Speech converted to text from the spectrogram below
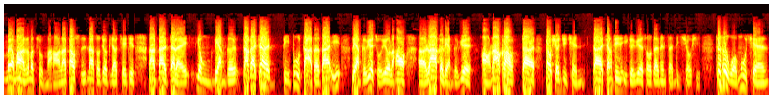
没有办法那么准嘛哈，那到时那时候就比较接近，那再再来用两个大概在底部打的大概一两个月左右，然后呃拉个两个月啊，然后好在到选举前在将近一个月的时候在那边整理休息，这是我目前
